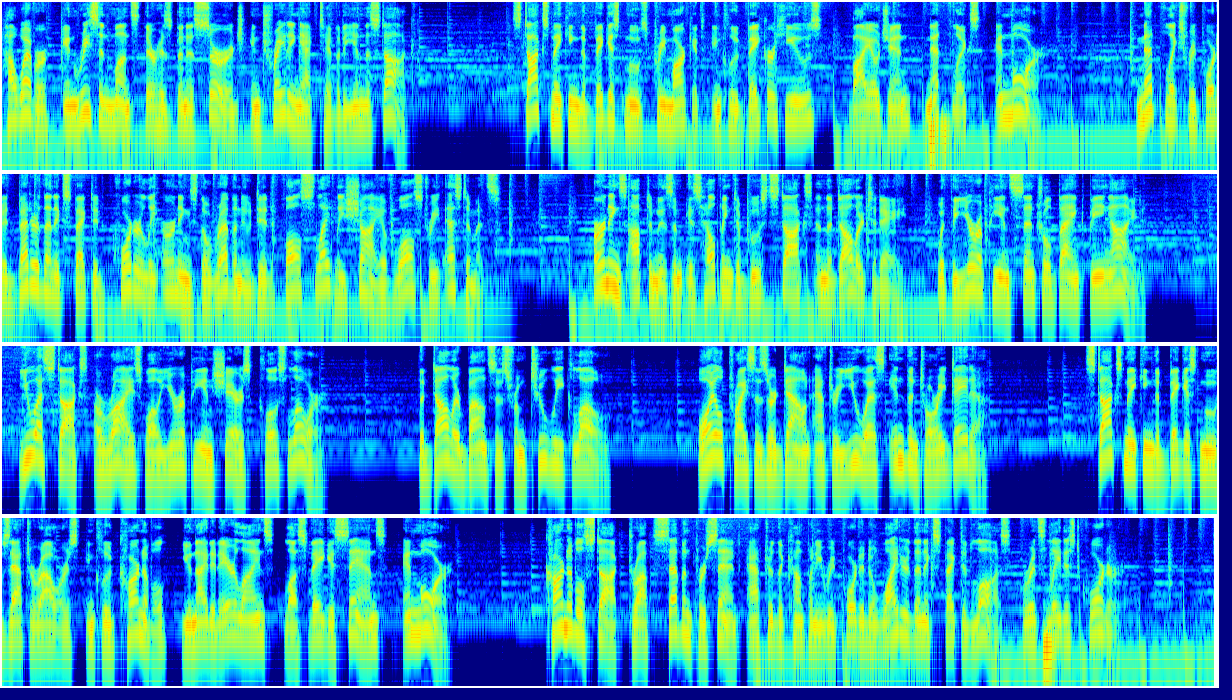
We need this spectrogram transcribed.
However, in recent months there has been a surge in trading activity in the stock. Stocks making the biggest moves pre-market include Baker Hughes, Biogen, Netflix, and more. Netflix reported better than expected quarterly earnings though revenue did fall slightly shy of Wall Street estimates. Earnings optimism is helping to boost stocks and the dollar today, with the European Central Bank being eyed. US stocks arise while European shares close lower. The dollar bounces from two-week low. Oil prices are down after US inventory data. Stocks making the biggest moves after hours include Carnival, United Airlines, Las Vegas Sands, and more. Carnival stock dropped 7% after the company reported a wider than expected loss for its latest quarter.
